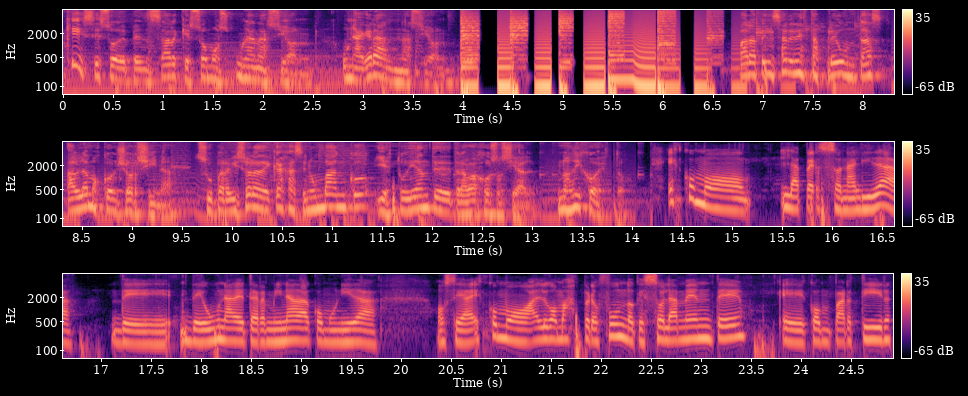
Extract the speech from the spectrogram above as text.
¿Qué es eso de pensar que somos una nación, una gran nación? Para pensar en estas preguntas, hablamos con Georgina, supervisora de cajas en un banco y estudiante de trabajo social. Nos dijo esto. Es como la personalidad de, una determinada comunidad. O sea, es como algo más profundo que solamente eh, compartir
